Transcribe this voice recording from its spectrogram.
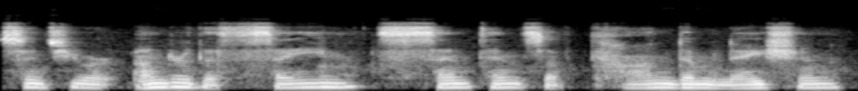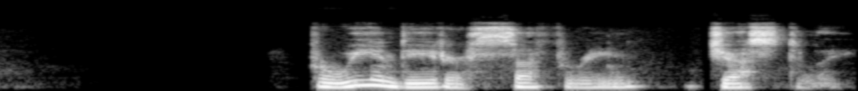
since you are under the same sentence of condemnation? For we indeed are suffering justly,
